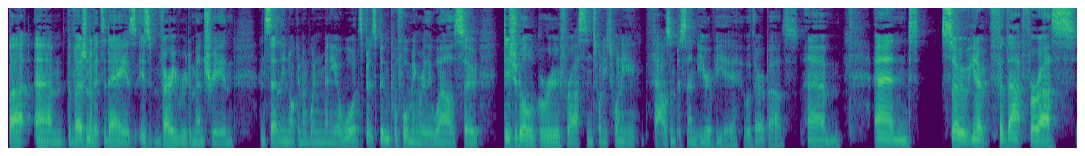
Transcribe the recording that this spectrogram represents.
but um, the version of it today is is very rudimentary and and certainly not going to win many awards. But it's been performing really well. So digital grew for us in 2020 thousand percent year over year or thereabouts. Um, and so you know for that for us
